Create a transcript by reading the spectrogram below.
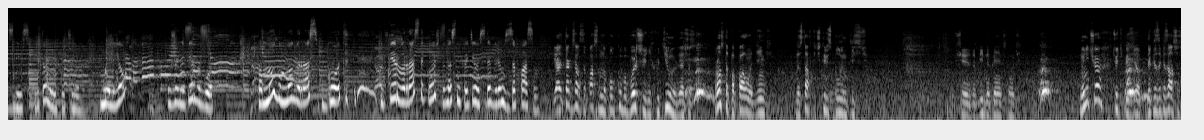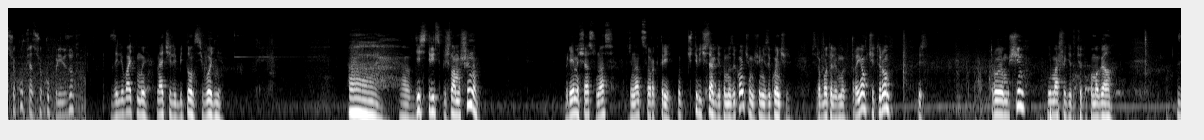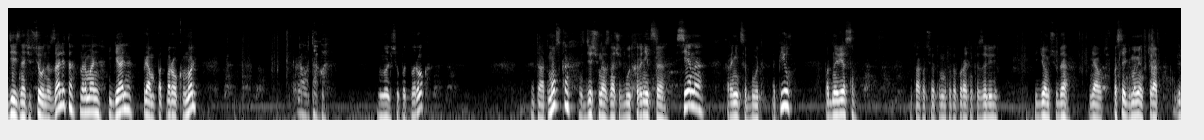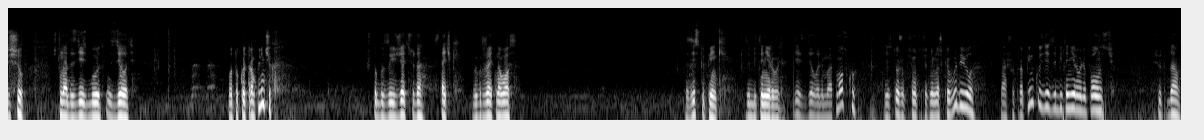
Вот здесь. Бетона не хватило. Мы льем уже не первый год. По много-много раз в год. И первый раз такое, что у нас не хватило. Всегда берем с запасом. Я так взял с запасом на полкуба больше и не хватило. Я сейчас просто попал на деньги. Доставка четыре с половиной тысячи. Вообще обидно, конечно, очень. Ну ничего, что теперь сделать? Так я заказал сейчас еще куб, сейчас еще куб привезут. Заливать мы начали бетон сегодня. А, В 10.30 пришла машина. Время сейчас у нас 13.43. Ну, 4 часа где-то мы закончим, еще не закончили. Есть работали мы втроем, вчетвером. То есть трое мужчин. И Маша где-то что-то помогала. Здесь, значит, все у нас залито нормально, идеально. Прямо под порог в ноль. А Вот так вот. В ноль все под порог. Это отмостка. Здесь у нас, значит, будет храниться сено, храниться будет опил под навесом. Вот так вот все это мы тут аккуратненько залили. идем сюда. Я вот в последний момент вчера решил, что надо здесь будет сделать вот такой трамплинчик, чтобы заезжать сюда с тачкой, выгружать навоз. Здесь ступеньки забетонировали. Здесь сделали мы отмостку. Здесь тоже почему-то что-то немножко выдавило. Нашу тропинку здесь забетонировали полностью. Все туда.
